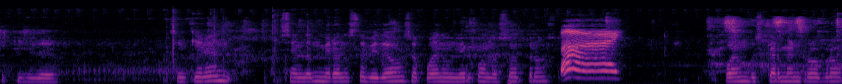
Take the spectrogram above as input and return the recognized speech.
XD. Si quieren, si andan mirando este video, se pueden unir con nosotros. Pueden buscarme en Roblox.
